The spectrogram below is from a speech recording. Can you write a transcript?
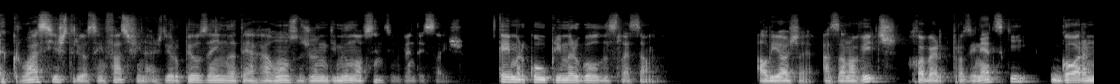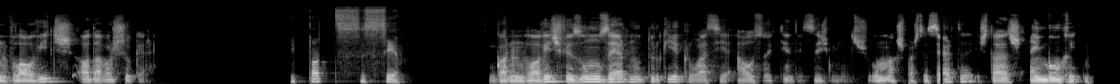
A Croácia estreou-se em fases finais de europeus em Inglaterra a 11 de junho de 1996. Quem marcou o primeiro gol da seleção? Alioja Azanovic, Roberto Prozinecki, Goran Vlaovic ou Davor Šuker? Hipótese C. Goran Vlaovic fez 1-0 no Turquia-Croácia aos 86 minutos. Uma resposta certa e estás em bom ritmo.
